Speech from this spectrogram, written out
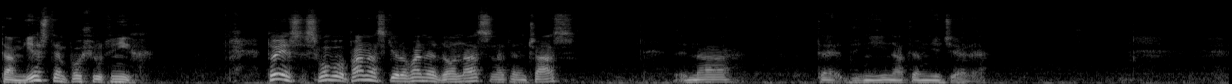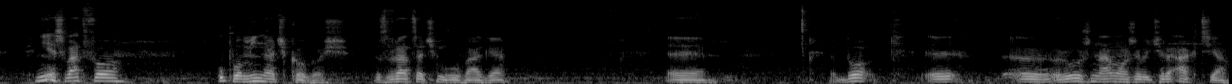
tam jestem pośród nich. To jest słowo Pana skierowane do nas na ten czas, na te dni, na tę niedzielę. Nie jest łatwo upominać kogoś, zwracać mu uwagę, e, bo e, e, różna może być reakcja.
